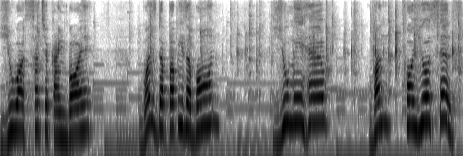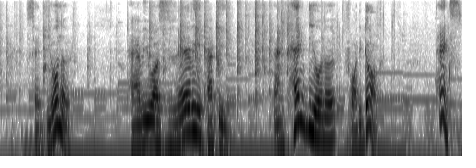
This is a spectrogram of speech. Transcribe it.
You are such a kind boy, once the puppies are born, you may have one for yourself, said the owner. Harry was very happy and thanked the owner for the dog. Thanks.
